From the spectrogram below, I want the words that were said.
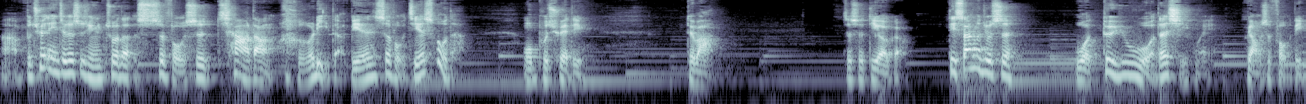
啊，不确定这个事情做的是否是恰当合理的，别人是否接受的，我不确定，对吧？这是第二个，第三个就是我对于我的行为表示否定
